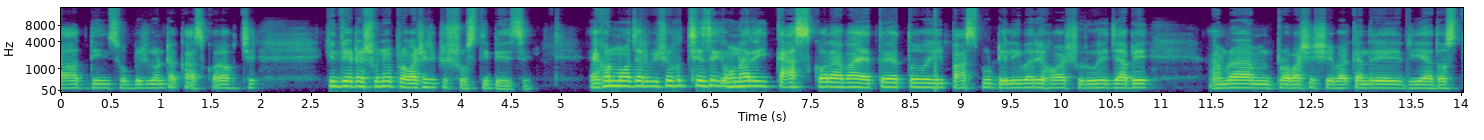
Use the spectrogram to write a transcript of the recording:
রাত দিন চব্বিশ ঘণ্টা কাজ করা হচ্ছে। কিন্তু এটা শুনে প্রবাসীর একটু স্বস্তি পেয়েছে। এখন মজার বিষয় হচ্ছে যে, ওনার এই কাজ করা বা এত এত এই পাসপোর্ট ডেলিভারি হওয়া শুরু হয়ে যাবে আমরা প্রবাসী সেবা কেন্দ্রে রিয়াদস্ত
